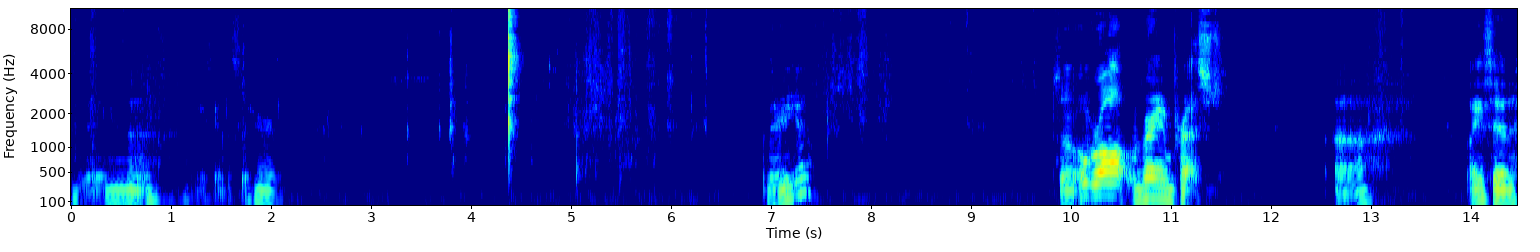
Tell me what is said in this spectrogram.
And then uh, you can sit here and there you go. So overall, I'm very impressed. Uh, like I said,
